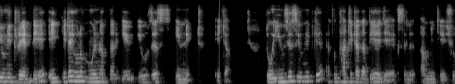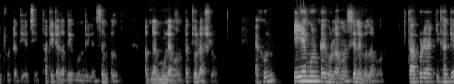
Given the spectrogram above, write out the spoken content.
ইউনিট রেট দিয়ে, এই, এটাই হলো মেইন আপনার ইউ ইউজেস ইউনিট এইটা। তো ইউজেস ইউনিটকে এখন ৳30 দিয়ে এই যে এক্সেল আমি যে সূত্রটা দিয়েছি ৳30 দিয়ে গুণ দিলে সিম্পল আপনার মূল অ্যামাউন্টটা চলে আসলো। এখন এই অ্যামাউন্টটাই হলো আমার সেলেবল অ্যামাউন্ট। তারপরে আর কি থাকে?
